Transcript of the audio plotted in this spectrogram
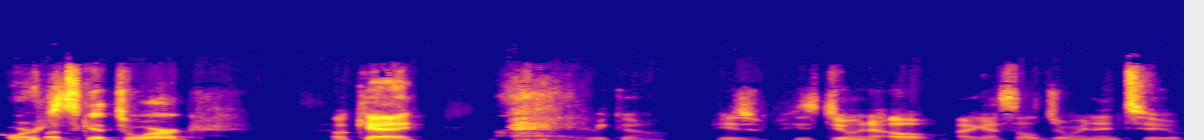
course let's get to work. Okay. Here we go. He's he's doing it. Oh, I guess I'll join in too.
